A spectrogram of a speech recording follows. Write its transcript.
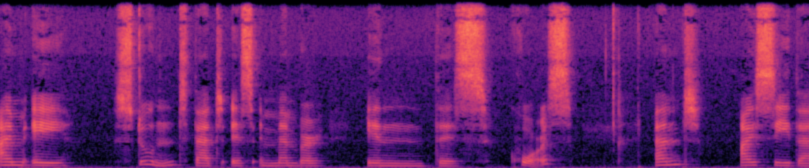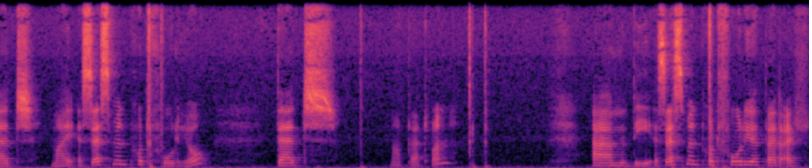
I'm a student that is a member in this course and I see that my assessment portfolio that not that one um, the assessment portfolio that I've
